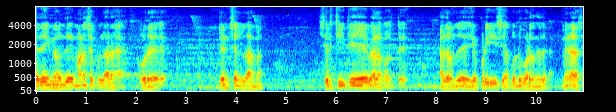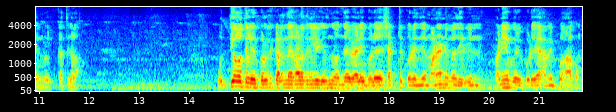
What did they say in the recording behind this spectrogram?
எதையுமே வந்து மனசுக்குள்ளார ஒரு டென்ஷன் இல்லாமல் சிரிச்சுக்கிட்டே வேலை பார்த்து அதை வந்து எப்படி ஈஸியாக கொண்டு போகிறதுங்கிறத மீனராசி கற்றுக்கலாம் உத்தியோகத்தில் இருப்பவர்களுக்கு கடந்த காலங்களில் இருந்து வந்த வேலை போல சற்று குறைந்து மன நிம்மதியின் பணியபுரியக்கூடிய அமைப்பு ஆகும்.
